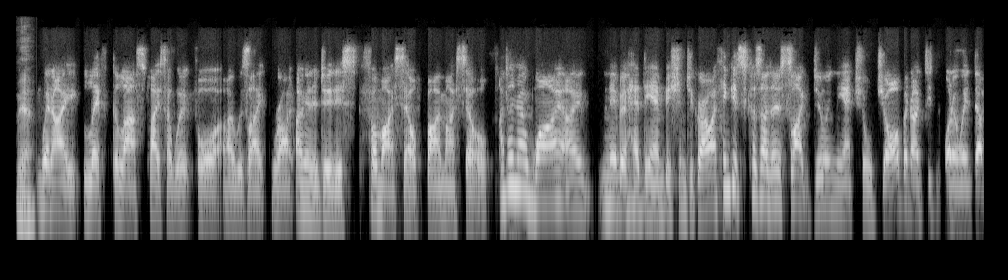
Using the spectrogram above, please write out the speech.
Yeah. When I left the last place I worked for, I was like, right, I'm going to do this for myself, by myself. I don't know why I never had the ambition to grow. I think it's because I just like doing the actual job and I didn't want to end up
